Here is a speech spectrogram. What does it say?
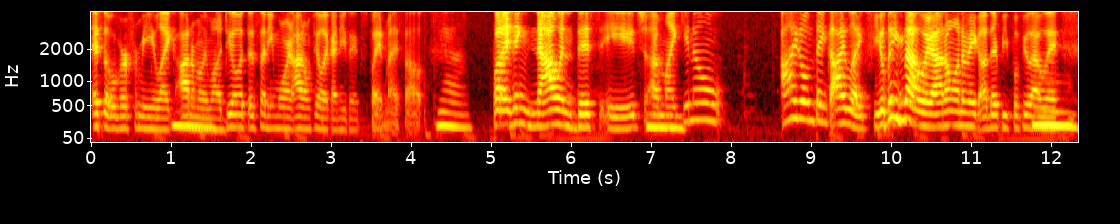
It's over for me. Like, I don't really mm. want to deal with this anymore. And I don't feel like I need to explain myself. yeah. But I think now in this age, I'm like, mm. you know, I don't think I like feeling that way. I don't want to make other people feel that way.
